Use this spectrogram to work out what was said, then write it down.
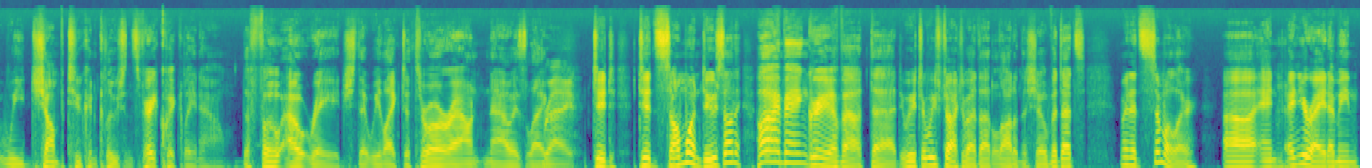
we jump to conclusions very quickly now. The faux outrage that we like to throw around now is like, right. did did someone do something? I'm angry about that. We, we've talked about that a lot on the show, but that's I mean it's similar. Uh, and Mhm. and you're right. I mean,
